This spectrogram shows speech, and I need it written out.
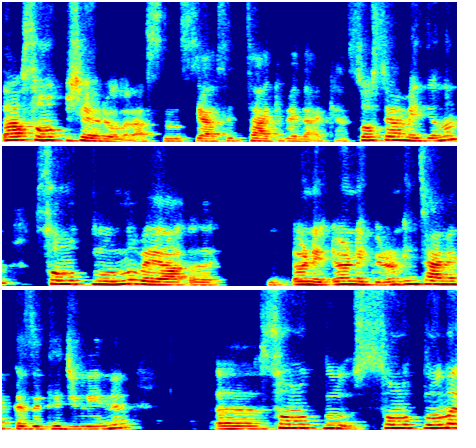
Daha somut bir şey arıyorlar aslında siyaseti takip ederken. Sosyal medyanın somutluğunu veya e, örnek, örnek veriyorum internet gazeteciliğinin e, somutlu, somutluğuna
